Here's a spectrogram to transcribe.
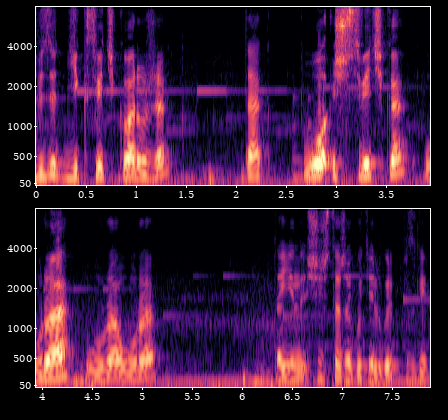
Бізде екі свечка бар уже. Так о үш свечка. Ура ура ура. Так енді үшінші этажға көтерілу керек бізге.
